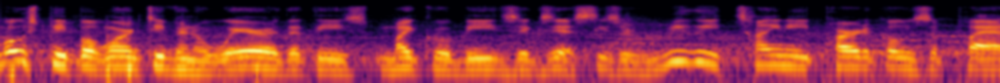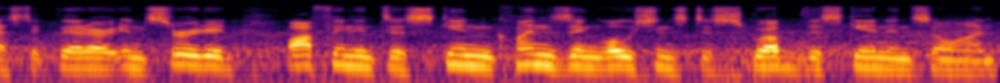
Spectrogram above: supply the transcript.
most people weren't even aware that these microbeads exist. These are really tiny particles of plastic that are inserted often into skin cleansing lotions to scrub the skin and so on.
